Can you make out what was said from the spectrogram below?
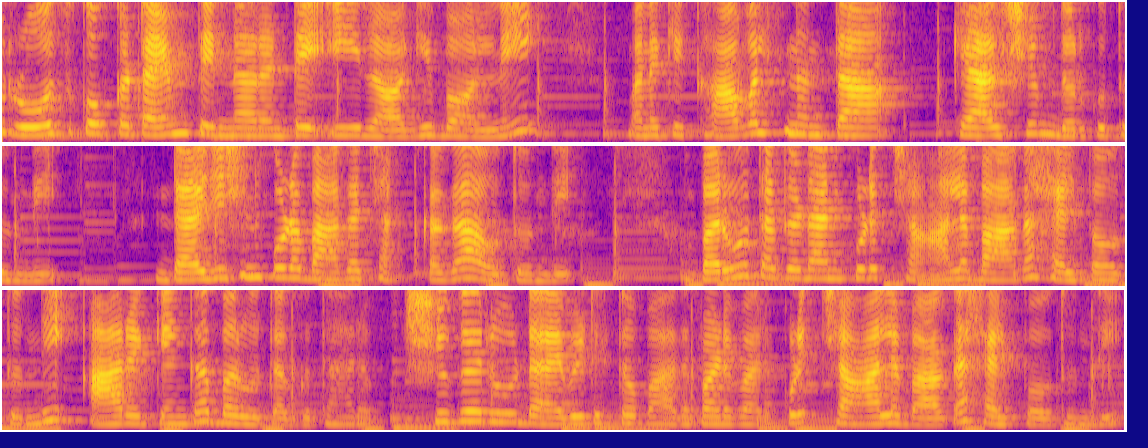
రోజుకొక టైం తిన్నారంటే ఈ రాగి బాల్ని మనకి కావలసినంత కాల్షియం దొరుకుతుంది. డైజెషన్ కూడా బాగా చక్కగా అవుతుంది. బరువు తగ్గడానికి కూడా చాలా బాగా హెల్ప్ అవుతుంది. ఆరోగ్యంగా బరువు తగ్గుతారు. షుగరు డయాబెటీస్తో బాధపడే వారికి కూడా చాలా బాగా హెల్ప్ అవుతుంది.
